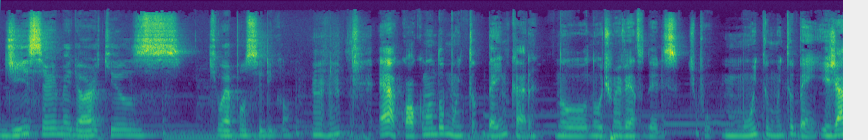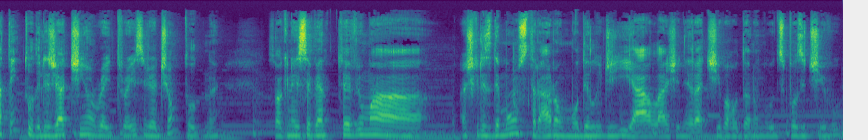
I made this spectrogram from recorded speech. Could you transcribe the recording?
diz ser melhor que os que o Apple Silicon. Uhum. É, a Qualcomm mandou muito bem, cara, no, no último evento deles. Tipo, muito, muito bem. E já tem tudo, eles já tinham Ray Tracing, já tinham tudo, né? Só que nesse evento teve uma. Acho que eles demonstraram um modelo de IA lá generativa rodando no dispositivo,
